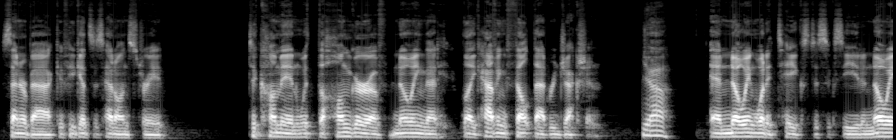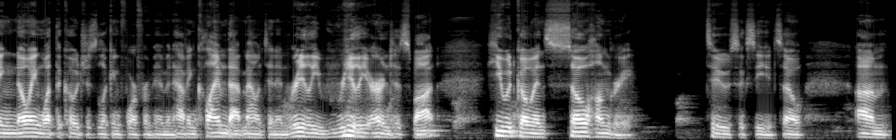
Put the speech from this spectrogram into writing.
center back if he gets his head on straight to come in with the hunger of knowing that like having felt that rejection. Yeah. and knowing what it takes to succeed and knowing knowing what the coach is looking for from him and having climbed that mountain and really really earned his spot he would go in so hungry to succeed. So um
